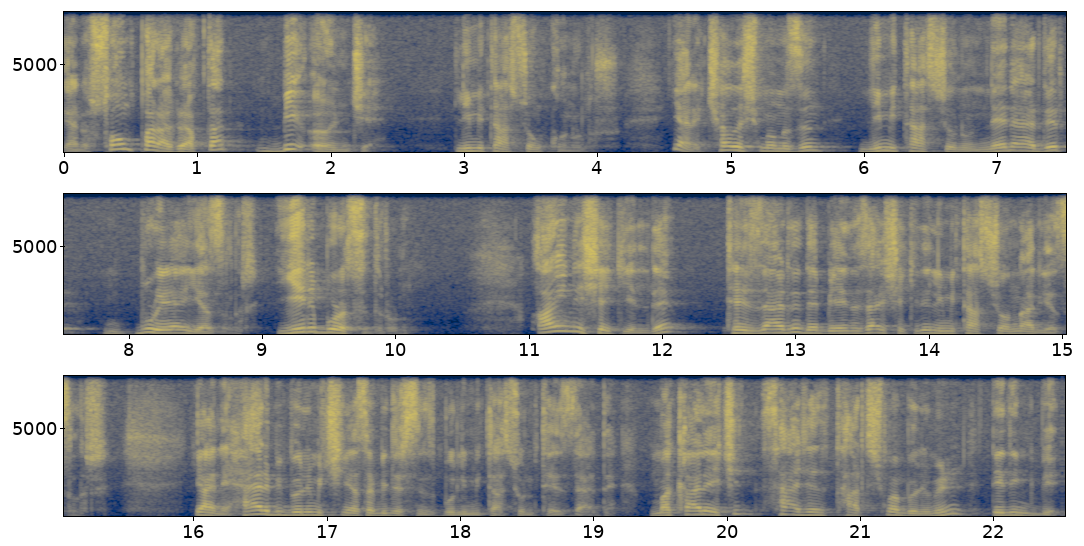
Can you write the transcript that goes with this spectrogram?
yani son paragraftan bir önce limitasyon konulur. Yani çalışmamızın limitasyonu nelerdir? Buraya yazılır. Yeri burasıdır onun. Aynı şekilde tezlerde de benzer şekilde limitasyonlar yazılır. Yani her bir bölüm için yazabilirsiniz bu limitasyonu tezlerde. Makale için sadece tartışma bölümünün dediğim gibi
